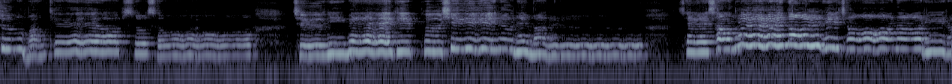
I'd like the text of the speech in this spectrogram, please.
충만케 앞소서 주님의 깊으신 은혜만을 세상에 널리 전하리라.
